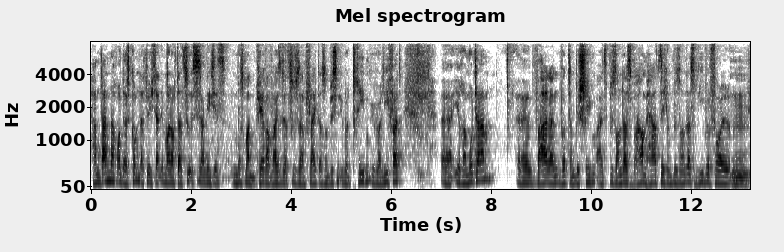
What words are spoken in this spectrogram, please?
haben dann noch, und das kommt natürlich dann immer noch dazu, es ist allerdings jetzt, muss man fairerweise dazu sagen, vielleicht auch so ein bisschen übertrieben, überliefert, äh, ihre Mutter äh, war dann, wird dann beschrieben als besonders warmherzig und besonders liebevoll. Und,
